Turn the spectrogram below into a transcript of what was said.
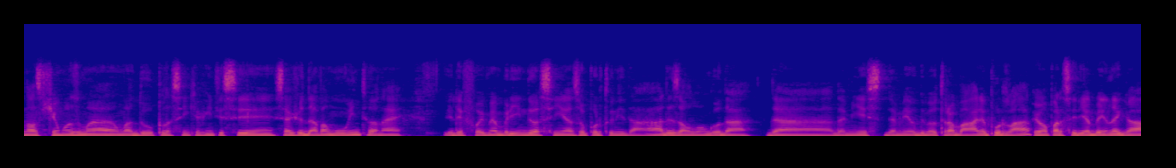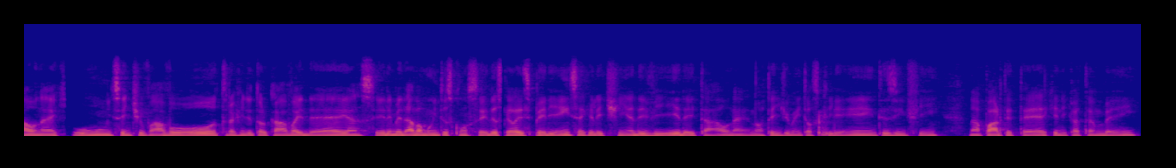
nós tínhamos uma, uma dupla assim que a gente se, se ajudava muito, né? Ele foi me abrindo assim as oportunidades ao longo da, da, da minha, da minha, do meu trabalho por lá. Foi uma parceria bem legal, né? que Um incentivava o outro, a gente trocava ideias. Ele me dava muitos conselhos pela experiência que ele tinha de vida e tal, né? No atendimento aos clientes, enfim, na parte técnica também.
